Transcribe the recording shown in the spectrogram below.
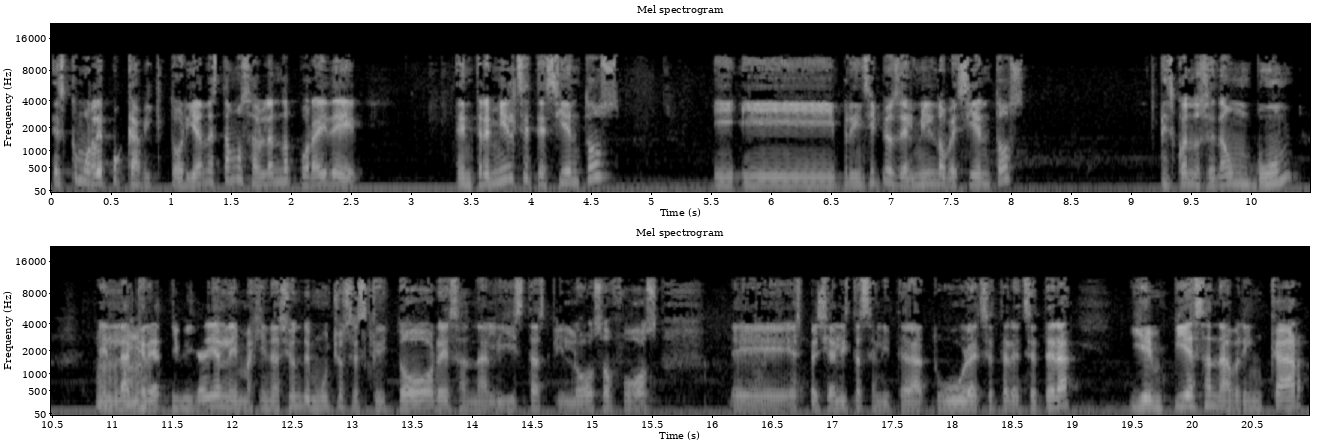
es como la época victoriana, estamos hablando por ahí de entre 1700 y, y principios del 1900, es cuando se da un boom en la creatividad y en la imaginación de muchos escritores, analistas, filósofos, eh, especialistas en literatura, etcétera, etcétera, y empiezan a brincar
